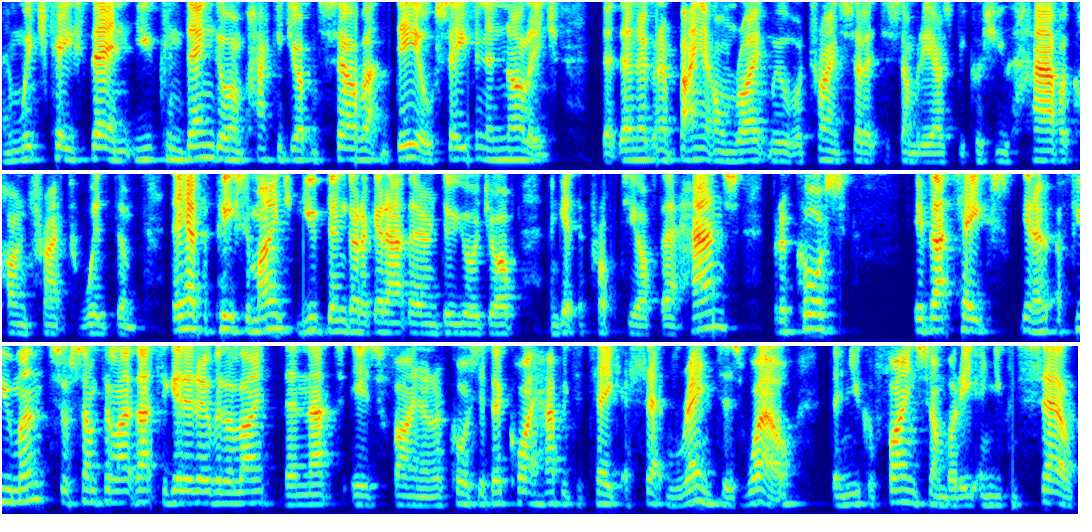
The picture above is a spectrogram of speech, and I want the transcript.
in which case then you can then go and package up and sell that deal, safe in the knowledge that they're not going to bang it on Rightmove or try and sell it to somebody else because you have a contract with them. They have the peace of mind. You've then got to get out there and do your job and get the property off their hands. But of course, if that takes you know a few months or something like that to get it over the line then that is fine and of course if they're quite happy to take a set rent as well then you can find somebody and you can sell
